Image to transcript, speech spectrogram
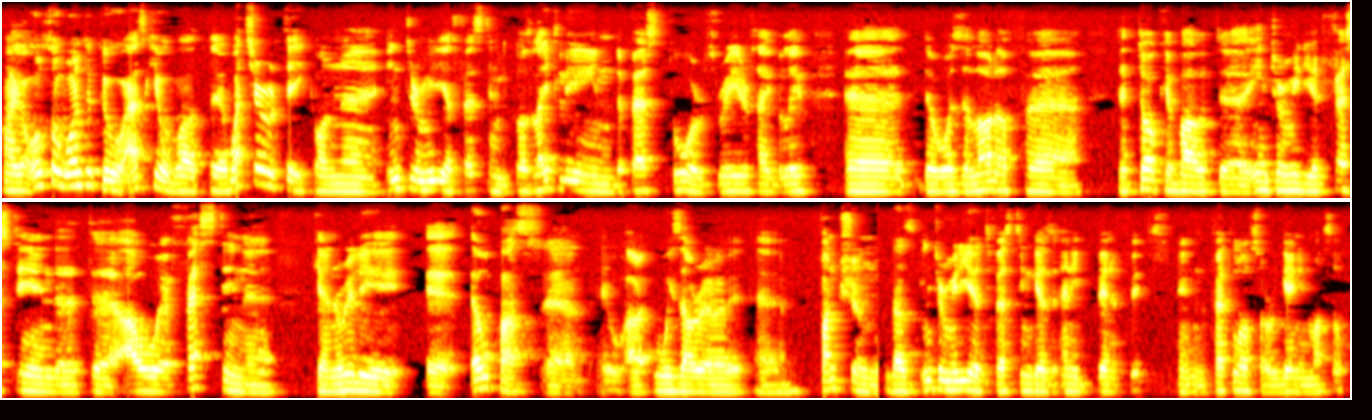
I also wanted to ask you about uh, what's your take on uh, intermediate fasting because lately in the past two or three years I believe uh, there was a lot of uh, the talk about uh, intermediate fasting that uh, our fasting can really help us with our function. Does intermediate fasting get any benefits in fat loss or gaining muscle?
